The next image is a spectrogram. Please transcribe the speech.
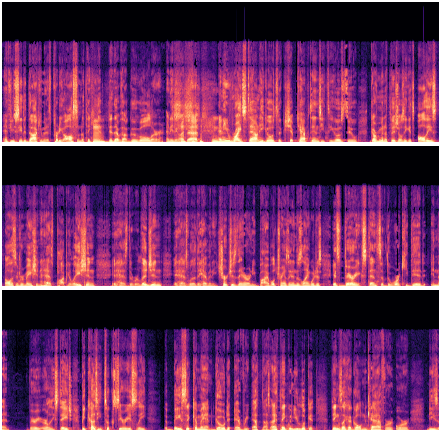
And if you see the document, it's pretty awesome to think he hmm. did that without Google or anything like that. Hmm. and he writes down, he goes to ship captains, he, he goes to government officials, he gets all these all this information. It has population, it has the religion, it has whether they have any churches there or any Bible translated in those languages. It's very extensive the work he did in that very early stage because he took seriously the basic command go to every ethnos. And i think when you look at things like a golden calf or, or these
